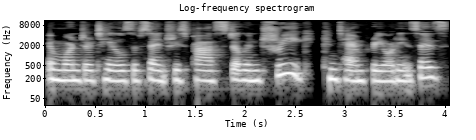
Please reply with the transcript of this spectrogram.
in wonder tales of centuries past still intrigue contemporary audiences,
